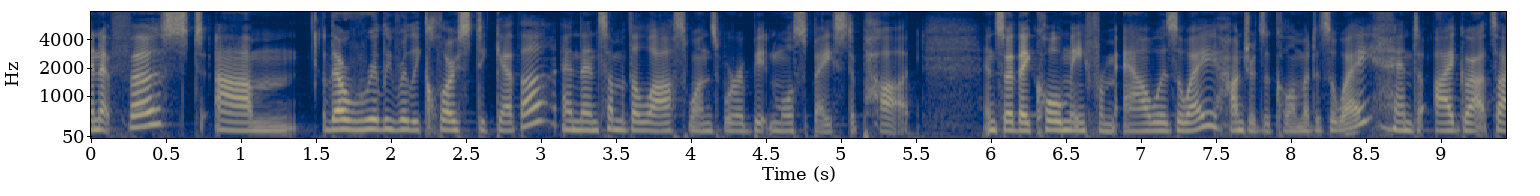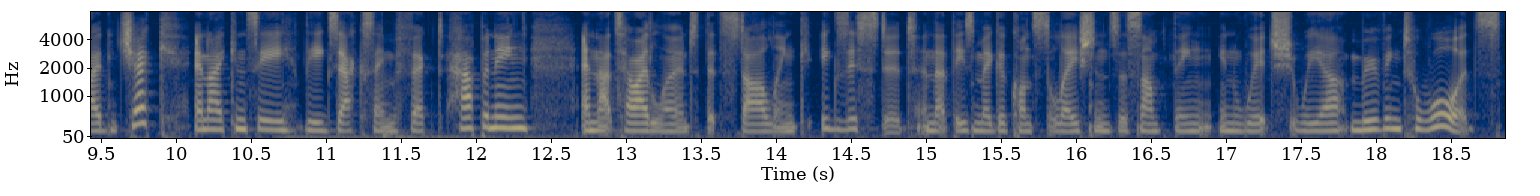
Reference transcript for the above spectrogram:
And at first, um, they were really, really close together, and then some of the last ones were a bit more spaced apart. And so they call me from hours away, hundreds of kilometers away, and I go outside and check, and I can see the exact same effect happening. And that's how I learned that Starlink existed, and that these mega constellations are something in which we are moving towards.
